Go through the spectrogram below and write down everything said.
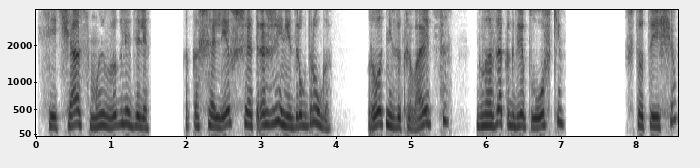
Сейчас мы выглядели, как ошалевшие отражения друг друга. Рот не закрывается, глаза как две плошки. Что-то еще?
